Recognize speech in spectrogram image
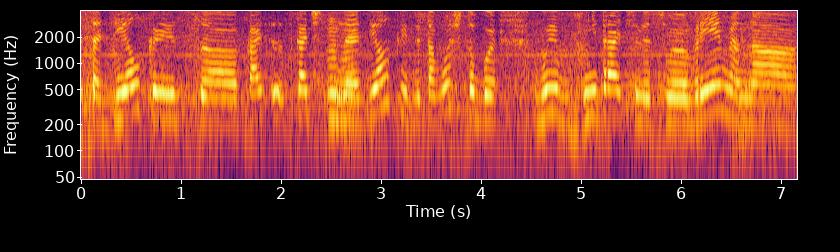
с отделкой, с, э, с качественной угу. отделкой для того, чтобы вы не тратили свое время на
